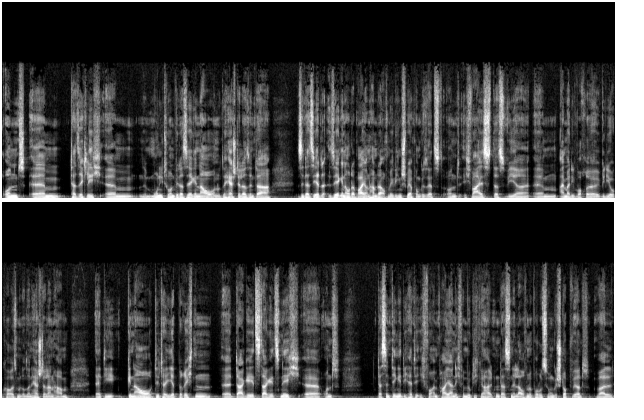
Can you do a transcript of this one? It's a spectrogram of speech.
Und ähm, tatsächlich ähm, monitoren wir das sehr genau und unsere Hersteller sind da sind da sehr, sehr genau dabei und haben da auch wirklich einen Schwerpunkt gesetzt. Und ich weiß, dass wir ähm, einmal die Woche Videocalls mit unseren Herstellern haben, äh, die genau detailliert berichten, äh, da geht's, da geht's nicht. Äh, und das sind Dinge, die hätte ich vor ein paar Jahren nicht für möglich gehalten, dass eine laufende Produktion gestoppt wird, weil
